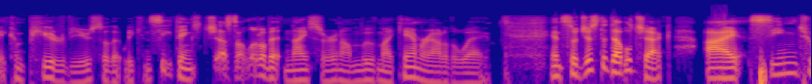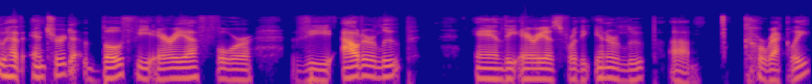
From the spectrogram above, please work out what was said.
a computer view so that we can see things just a little bit nicer and I'll move my camera out of the way. And so just to double check, I seem to have entered both the area for the outer loop and the areas for the inner loop um, correctly.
